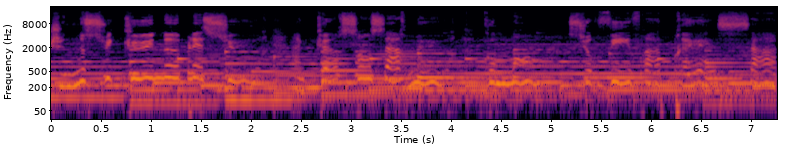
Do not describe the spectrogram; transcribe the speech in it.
Je ne suis qu'une blessure, un cœur sans armure. Comment survivre après ça?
